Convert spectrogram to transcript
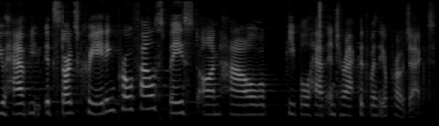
you have you, it starts creating profiles based on how people have interacted with your project.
